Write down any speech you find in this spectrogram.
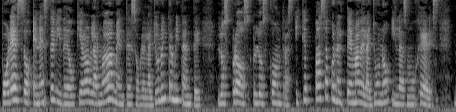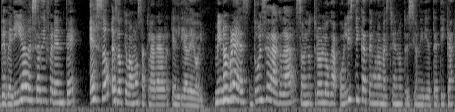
Por eso, en este video quiero hablar nuevamente sobre el ayuno intermitente, los pros, los contras y qué pasa con el tema del ayuno y las mujeres. ¿Debería de ser diferente? Eso es lo que vamos a aclarar el día de hoy. Mi nombre es Dulce Dagda, soy nutrióloga holística, tengo una maestría en nutrición y dietética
